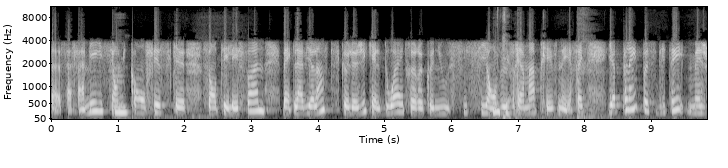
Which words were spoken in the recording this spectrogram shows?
sa, famille, si on lui mm. confisque son téléphone. Ben, la violence psychologique, elle doit être reconnue aussi si on veut vraiment prévenir. Fait il y a plein de possibilités, mais je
